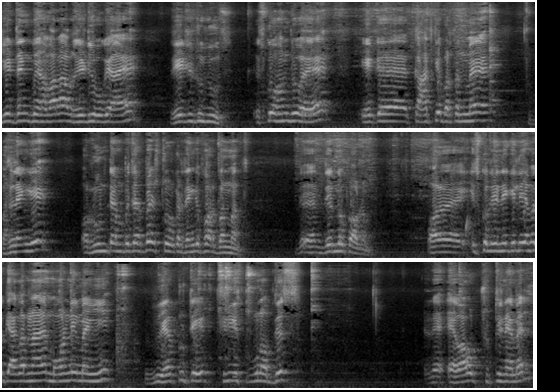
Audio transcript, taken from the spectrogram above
ये ड्रिंक में हमारा रेडी हो गया है रेडी टू यूज इसको हम जो है एक कांच के बर्तन में भर लेंगे और रूम टेम्परेचर पे स्टोर कर देंगे for one month there no problem और इसको लेने के लिए हमें क्या करना है मॉर्निंग में ही we have to take three spoon of this about fifteen M L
